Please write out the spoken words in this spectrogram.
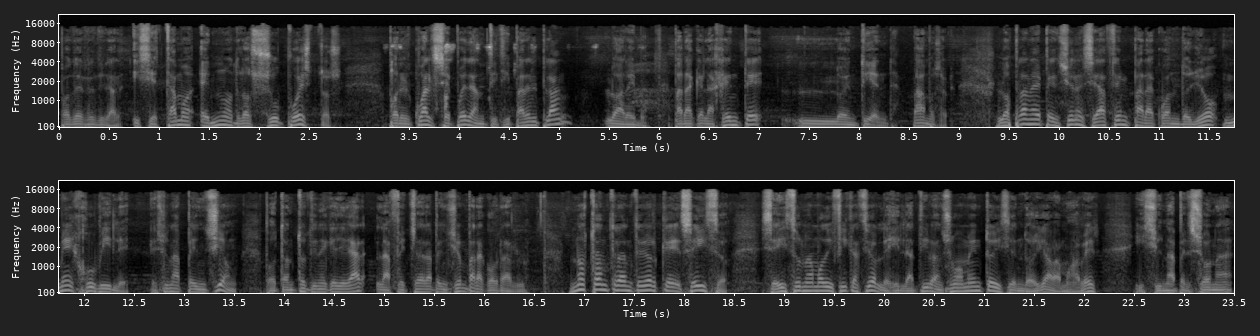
poder retirar. Y si estamos en uno de los supuestos por el cual se puede anticipar el plan, lo haremos, para que la gente lo entienda. Vamos a ver. Los planes de pensiones se hacen para cuando yo me jubile. Es una pensión. Por tanto, tiene que llegar la fecha de la pensión para cobrarlo. No obstante lo anterior que se hizo, se hizo una modificación legislativa en su momento diciendo, oiga, vamos a ver, y si una persona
